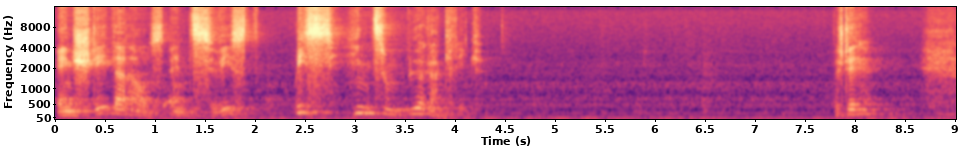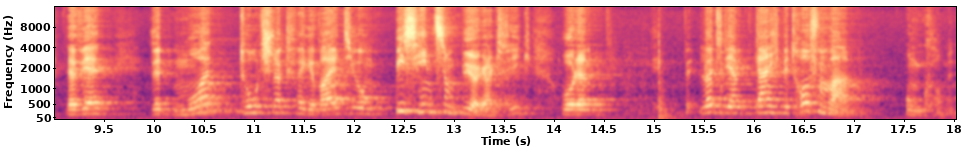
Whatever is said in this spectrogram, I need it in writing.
entsteht daraus ein Zwist bis hin zum Bürgerkrieg. Versteht ihr? Da wird, wird Mord, Totschlag, Vergewaltigung bis hin zum Bürgerkrieg, wo dann Leute, die gar nicht betroffen waren, umkommen.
